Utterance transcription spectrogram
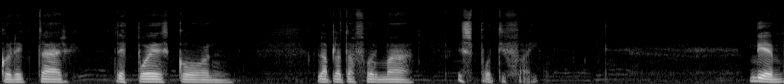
conectar después con la plataforma Spotify. Bien,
